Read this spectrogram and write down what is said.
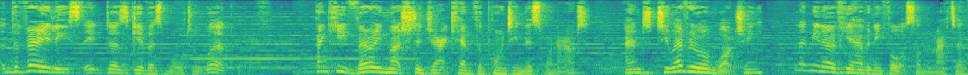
At the very least, it does give us more to work with. Thank you very much to Jack Kemp for pointing this one out, and to everyone watching, let me know if you have any thoughts on the matter.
